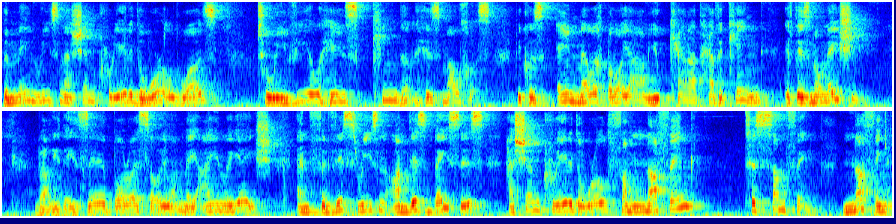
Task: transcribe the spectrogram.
The main reason Hashem created the world was to reveal His kingdom, His Malchus. Because Ein Melech Baloyam, you cannot have a king if there's no nation. And for this reason, on this basis, Hashem created the world from nothing to something. Nothing,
